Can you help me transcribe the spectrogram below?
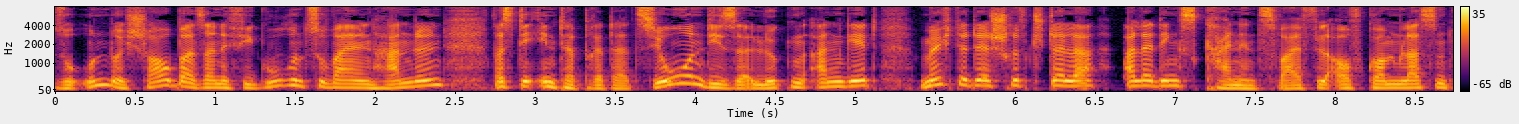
so undurchschaubar seine Figuren zuweilen handeln, was die Interpretation dieser Lücken angeht, möchte der Schriftsteller allerdings keinen Zweifel aufkommen lassen,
